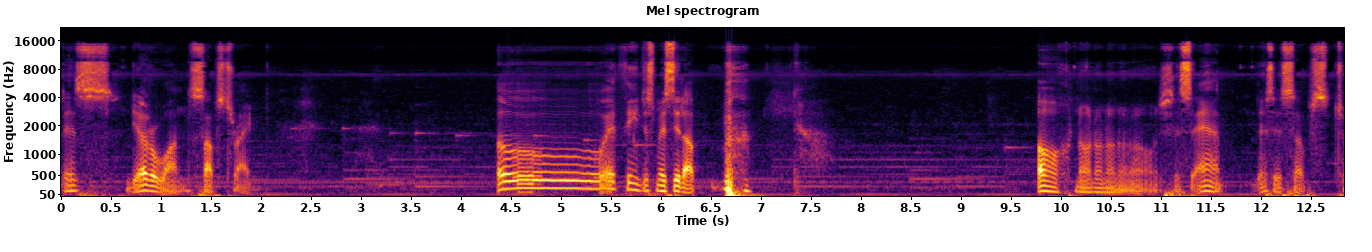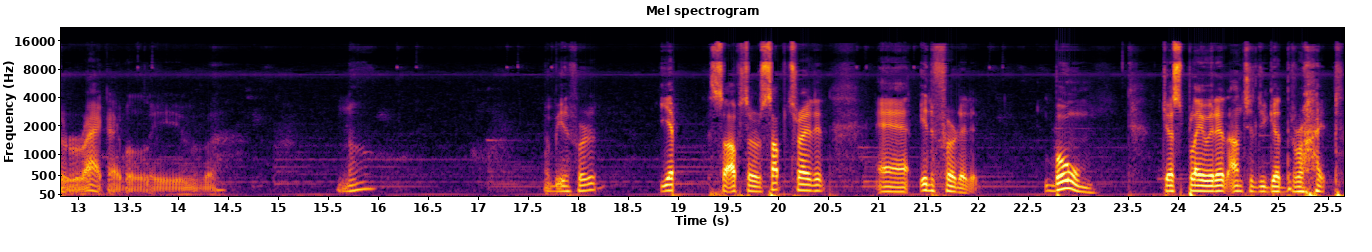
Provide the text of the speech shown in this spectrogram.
this the other one subtract oh I think just messed it up. Oh no no no no no. This is add this is subtract I believe. No? Maybe inverted? Yep. So after subtracted and inverted it. Boom. Just play with it until you get the right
